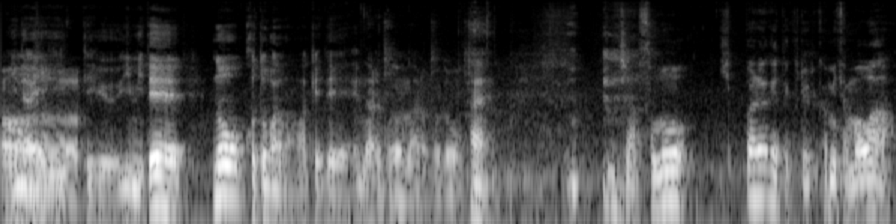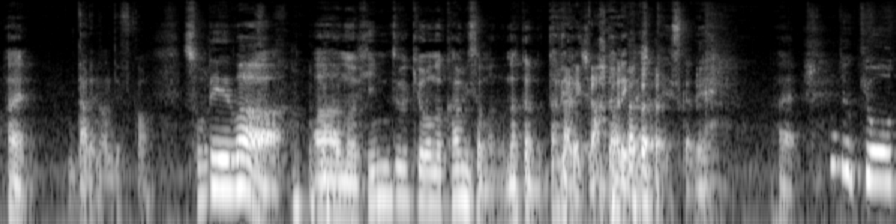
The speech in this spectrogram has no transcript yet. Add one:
ないっていう意味での言葉なわけで、なるほどなるほど。はい。じゃあその引っ張り上げてくれる神様ははい、誰なんですか？それは あのヒンドゥー教の神様の中の誰かじゃ誰誰か。かじゃないですかね、はい、ヒンドゥー教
